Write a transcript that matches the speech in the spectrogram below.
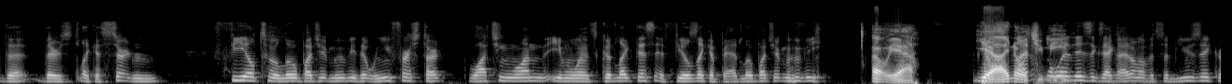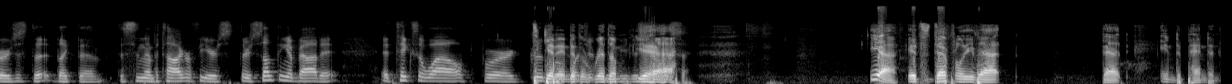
the there's like a certain feel to a low budget movie that when you first start watching one, even when it's good like this, it feels like a bad low budget movie. Oh yeah, yeah. I know what you don't What mean. it is exactly? I don't know if it's the music or just the like the the cinematography or there's something about it. It takes a while for a good get into the rhythm, to yeah. Yeah, it's definitely that that independent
